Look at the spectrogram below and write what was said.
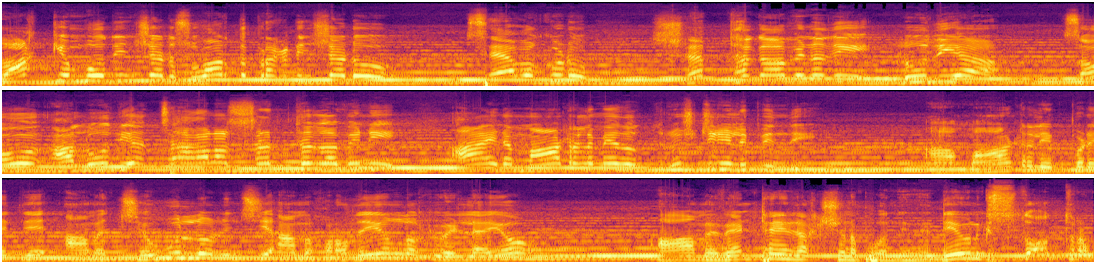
వాక్యం బోధించాడు సువార్త ప్రకటించాడు. సేవకుడు శ్రద్ధగా విన్నది లూదియా సౌ ఆ లూదియా చాలా శ్రద్ధగా విని ఆయన మాటల మీద దృష్టి నిలిపింది. ఆ మాటలు ఎప్పుడైతే ఆమె చెవుల్లో నుంచి ఆమె హృదయంలోకి వెళ్ళాయో ఆమె వెంటనే రక్షణ పొందింది. దేవునికి స్తోత్రం.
